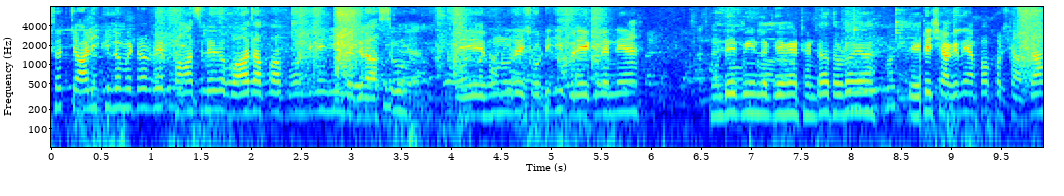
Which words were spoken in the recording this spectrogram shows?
ਇੱਕ ਸੌ 40 ਕਿਲੋਮੀਟਰ ਦੇ ਫਾਸਲੇ ਤੋਂ ਬਾਅਦ ਆਪਾਂ ਪਹੁੰਚ ਗਏ ਜੀ ਨਗਰਾਸੂ। ਤੇ ਹੁਣ ਉਰੇ ਛੋਟੀ ਜੀ ਬ੍ਰੇਕ ਲੈਂਦੇ ਆ ਮੁੰਡੇ ਪੀਣ ਲੱਗੇ ਹੋਏ ਠੰਡਾ ਥੋੜਾ ਜਿਹਾ। ਤੇ ਛਕਦੇ ਆ ਆਪਾਂ ਪ੍ਰਸ਼ਾਦਾ।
